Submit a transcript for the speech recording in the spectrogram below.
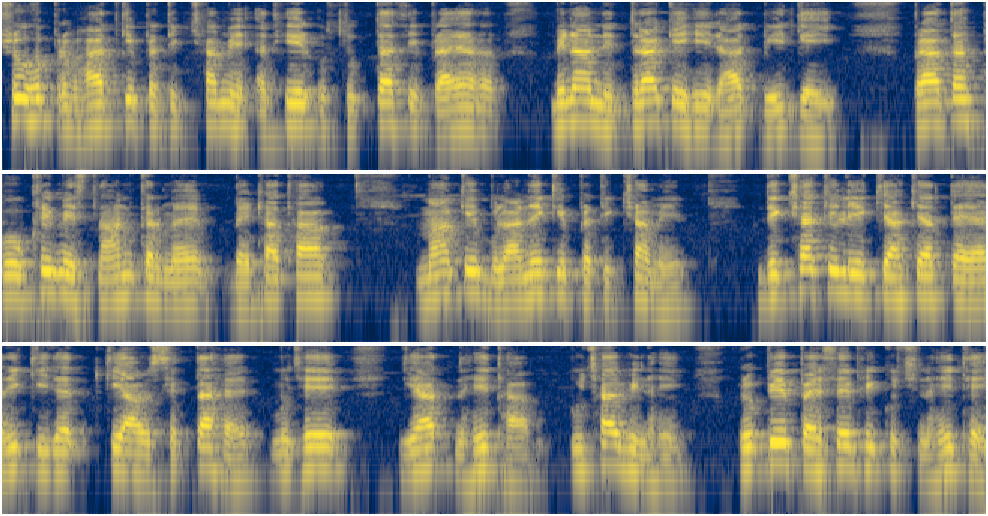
शुभ प्रभात की प्रतीक्षा में अधीर उत्सुकता से प्रायः बिना निद्रा के ही रात बीत गई। प्रातः पोखरी में स्नान कर मैं बैठा था माँ के बुलाने की प्रतीक्षा में। दीक्षा के लिए क्या क्या तैयारी की की आवश्यकता है मुझे ज्ञात नहीं था, पूछा भी नहीं। रुपये पैसे भी कुछ नहीं थे।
